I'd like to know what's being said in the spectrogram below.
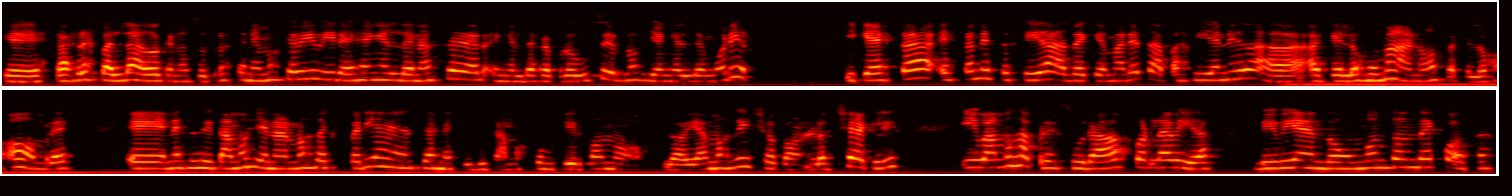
que está respaldado que nosotros tenemos que vivir es en el de nacer, en el de reproducirnos y en el de morir. Y que esta, esta necesidad de quemar etapas viene dada a que los humanos, a que los hombres, eh, necesitamos llenarnos de experiencias, necesitamos cumplir, como lo habíamos dicho, con los checklists y vamos apresurados por la vida viviendo un montón de cosas,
